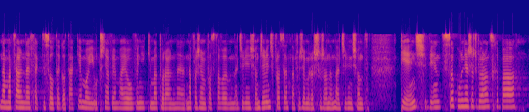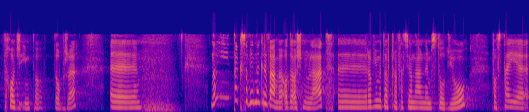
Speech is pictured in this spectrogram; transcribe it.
namacalne efekty są tego takie. Moi uczniowie mają wyniki maturalne na poziomie podstawowym na 99%, na poziomie rozszerzonym na 95%, więc ogólnie rzecz biorąc chyba wchodzi im to dobrze. No i tak sobie nagrywamy od 8 lat. Y, Robimy to w profesjonalnym studiu. Powstaje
